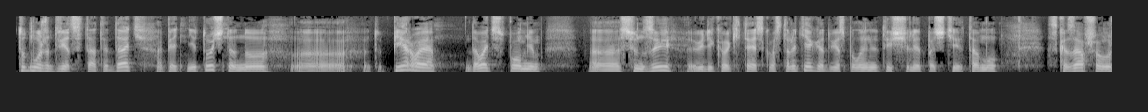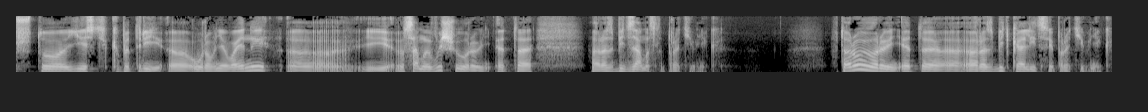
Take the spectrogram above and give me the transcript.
тут можно две цитаты дать, опять не точно, но э, первое. Давайте вспомним Сюнзы, великого китайского стратега, две с половиной тысячи лет почти тому, сказавшего, что есть как бы три э, уровня войны, э, и самый высший уровень – это разбить замыслы противника. Второй уровень – это разбить коалиции противника.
